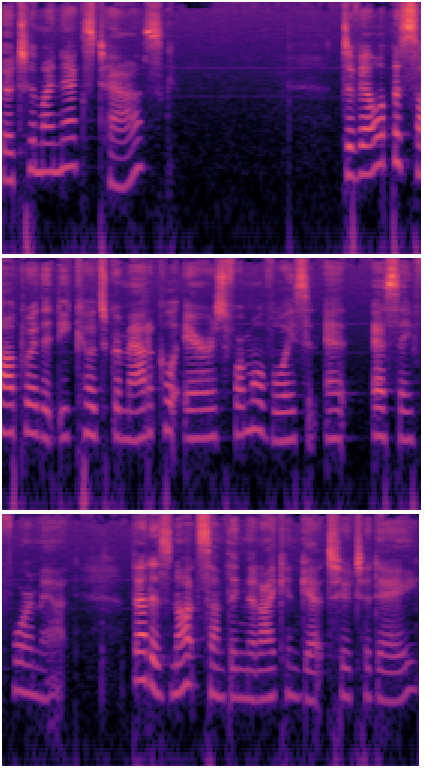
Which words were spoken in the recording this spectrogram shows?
Go to my next task. Develop a software that decodes grammatical errors, formal voice, and essay format. That is not something that I can get to today,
